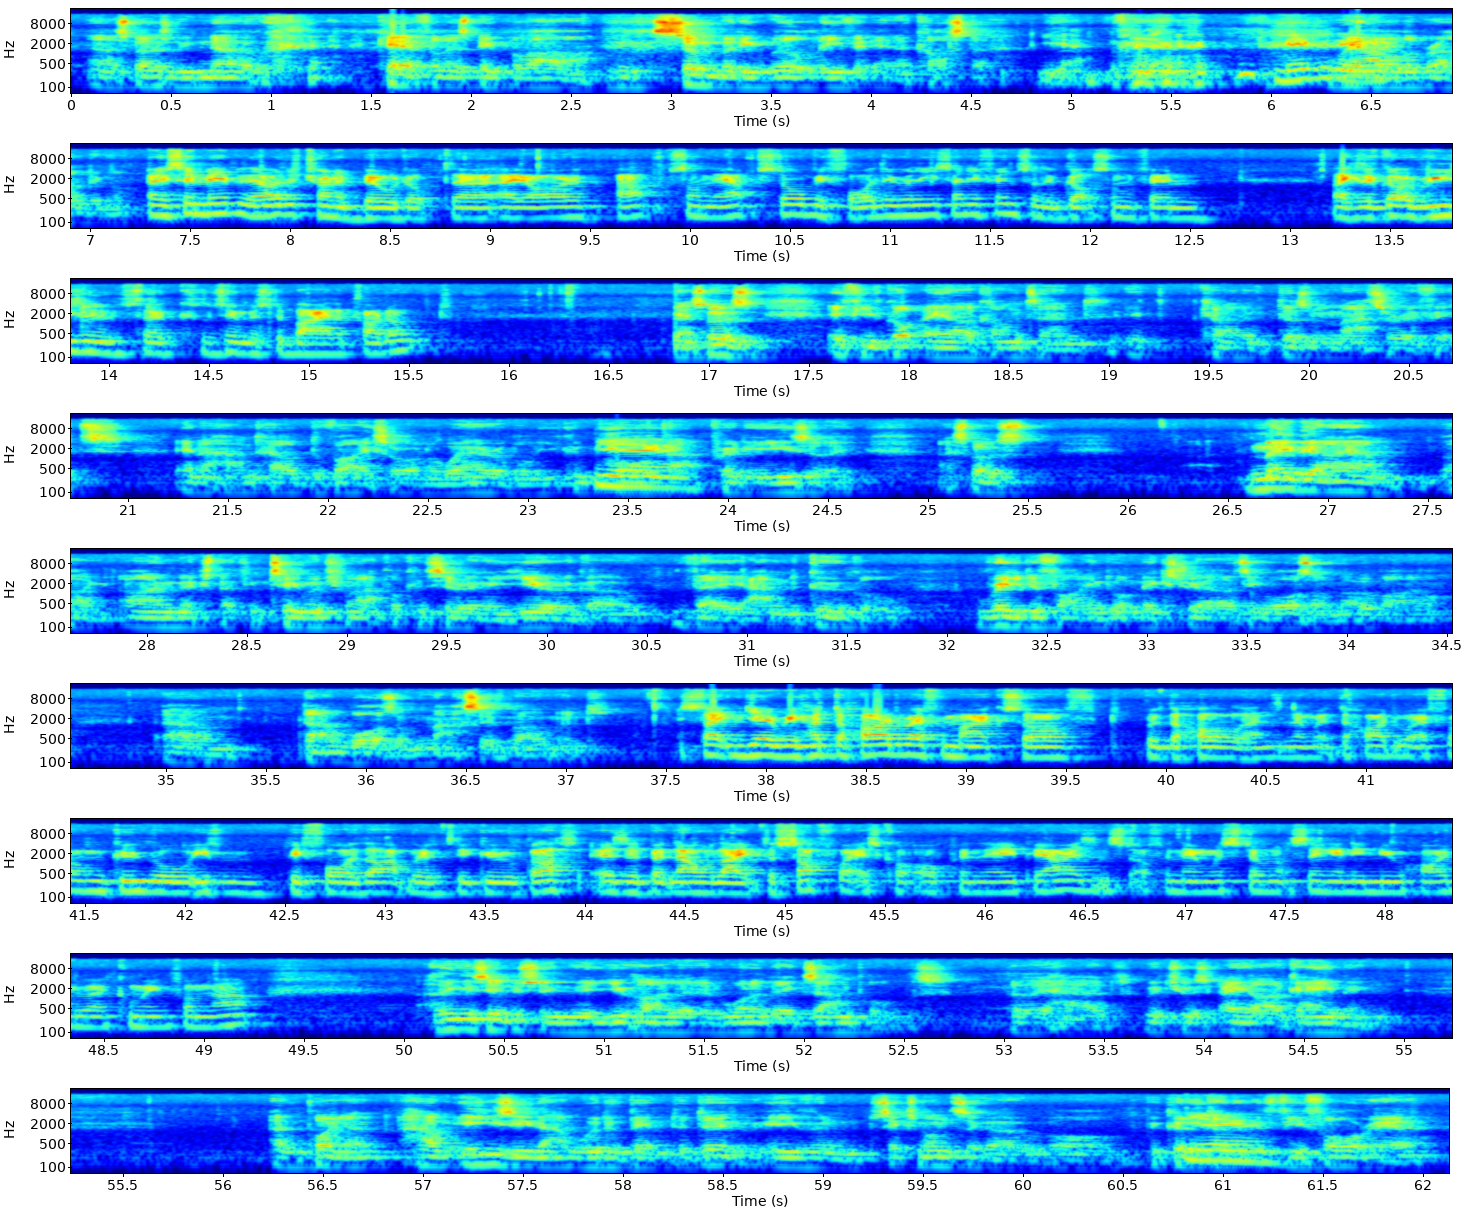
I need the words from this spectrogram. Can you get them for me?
And I suppose we know, careful as people are, somebody will leave it in a Costa Yeah. Maybe they with are. all the branding on. I say maybe they are just trying to build up their AR apps on the App Store before they release anything, so they've got something like they've got a reason for consumers to buy the product. I suppose if you've got AR content, it kind of doesn't matter if it's in a handheld device or on a wearable. You can pull Yeah. that pretty easily. I suppose maybe I am like I'm expecting too much from Apple, considering a year ago they and Google redefined what mixed reality was on mobile. Um, that was a massive moment. It's like yeah, we had the hardware from Microsoft with the Hololens, and then with the hardware from Google even before that with the Google Glasses. But now like the software is caught up in the APIs and stuff, and then we're still not seeing any new hardware coming from that. I think it's interesting that you highlighted one of the examples that they had, which was AR gaming, and point out how easy that would have been to do even six months ago, or we could have done it with Vuforia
